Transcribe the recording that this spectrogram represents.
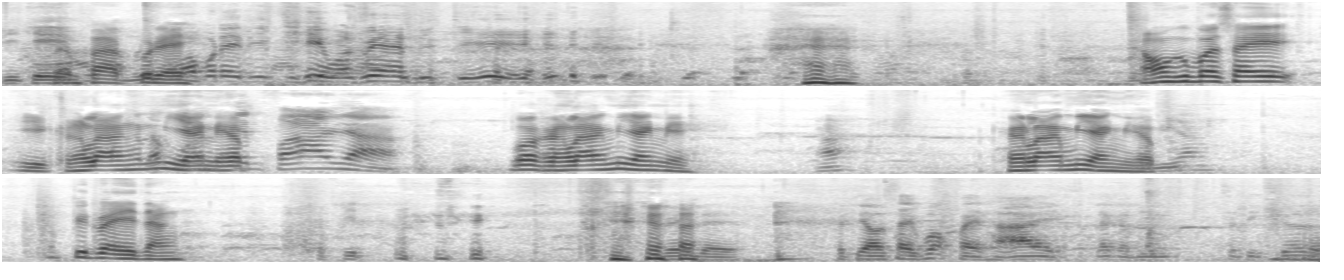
ดีเจสัมภาษณ์ผู้ใดเขาไม่ได้ดีจีวันแม่ดีจีเอาคือบ่ใส่อีกข้างล่างมันมีหยังนี่ครับ เป็นฟ้าเนี่ยว่าข้างล่างมีหยังนี่ฮะข้างล่างมีหยังนี่ครับมียังปิดไว้เฮ็ดหยังจะปิดเลยเลยเดี๋ยวใส่พวกไฟท้ายแล้วก็มี สติกเกอร์โอ้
